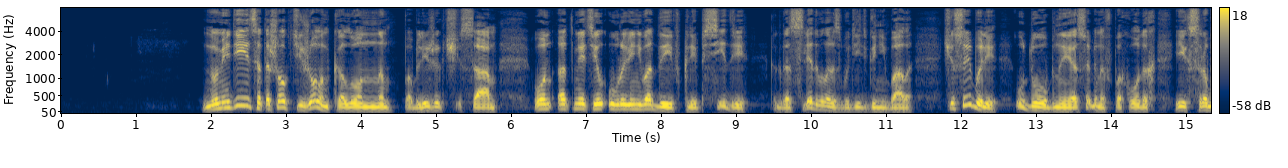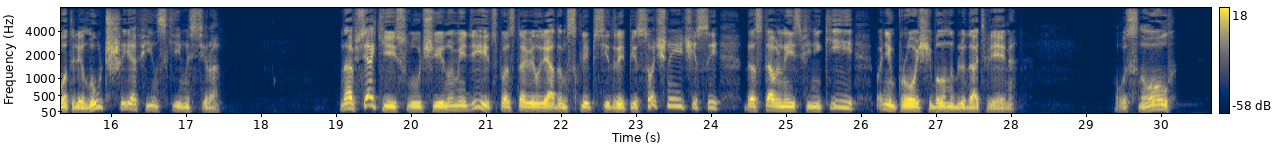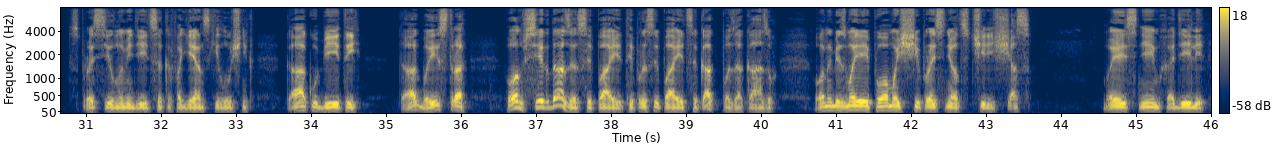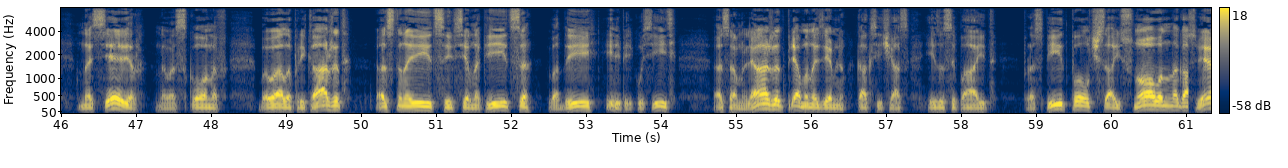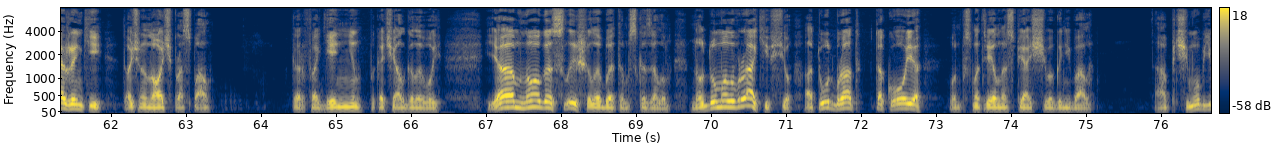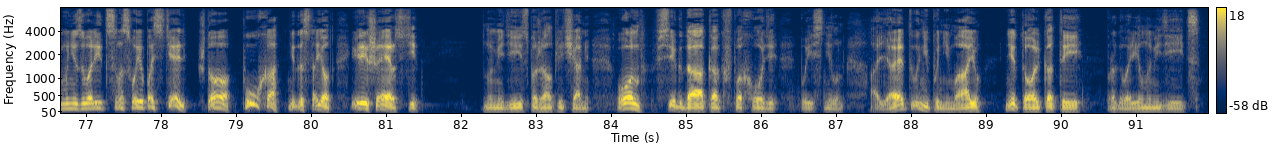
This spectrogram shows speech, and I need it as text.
Но медиец отошел к тяжелым колоннам, поближе к часам. Он отметил уровень воды в клипсидре, когда следовало разбудить Ганнибала. Часы были удобные, особенно в походах, их сработали лучшие афинские мастера. На всякий случай нумидиец поставил рядом с клипсидрой песочные часы, доставленные из Финикии, по ним проще было наблюдать время. Уснул — спросил нумидийца карфагенский лучник. — Как убитый? — Так быстро. Он всегда засыпает и просыпается, как по заказу. Он и без моей помощи проснется через час. Мы с ним ходили на север, на Восконов. Бывало, прикажет остановиться и всем напиться, воды или перекусить, а сам ляжет прямо на землю, как сейчас, и засыпает. Проспит полчаса и снова на нога, свеженький, точно ночь проспал. Карфагеннин покачал головой. — Я много слышал об этом, — сказал он, — но думал в раке все, а тут, брат, такое... Он посмотрел на спящего Ганнибала. — А почему бы ему не завалиться на свою постель? Что, пуха не достает или шерсти? Но Медиис пожал плечами. — Он всегда как в походе, — пояснил он. — А я этого не понимаю. Не только ты, — проговорил нумидиец.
